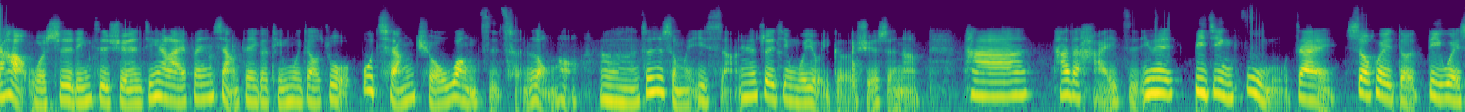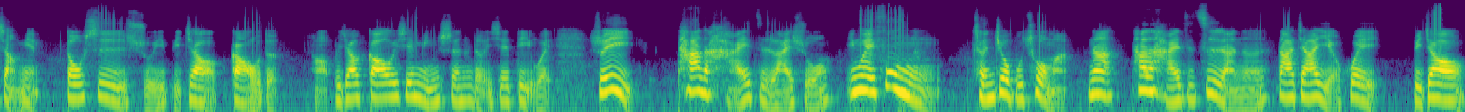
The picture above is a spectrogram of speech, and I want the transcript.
大家好，我是林子璇，今天来分享这个题目叫做“不强求望子成龙”哈，嗯，这是什么意思啊？因为最近我有一个学生啊，他他的孩子，因为毕竟父母在社会的地位上面都是属于比较高的，好，比较高一些民生的一些地位，所以他的孩子来说，因为父母成就不错嘛，那他的孩子自然呢，大家也会。比较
